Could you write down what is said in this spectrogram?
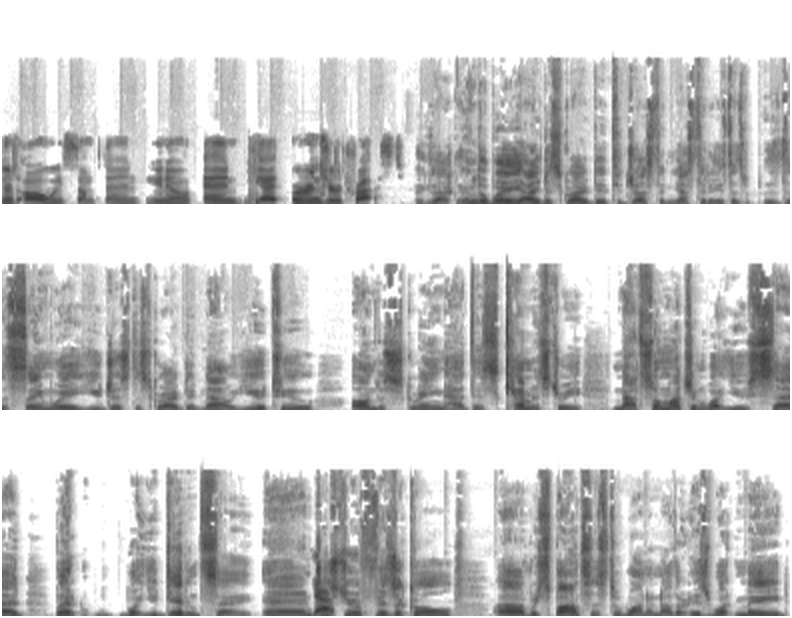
there's always something, you know, and yet earns your trust. Exactly. And the way I described it to Justin yesterday is, this, is the same way you just described it now. You two on the screen had this chemistry, not so much in what you said, but what you didn't say. And Yes. just your physical uh, responses to one another is what made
